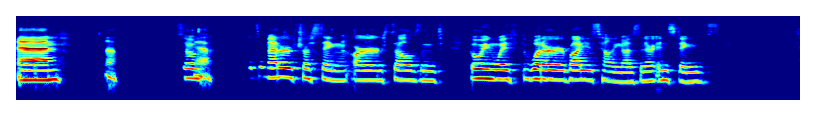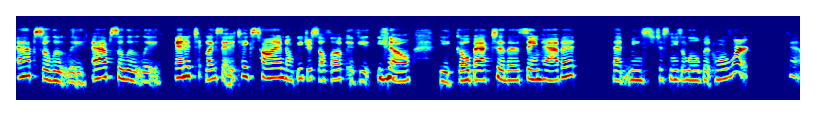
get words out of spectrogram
And uh, so yeah. it's a matter of trusting ourselves and going with what our body is telling us and our instincts. Absolutely. Absolutely. And it, like I said, it takes time. Don't beat yourself up. If you, you know, you go back to the same habit, that means just needs a little bit more work. Yeah.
